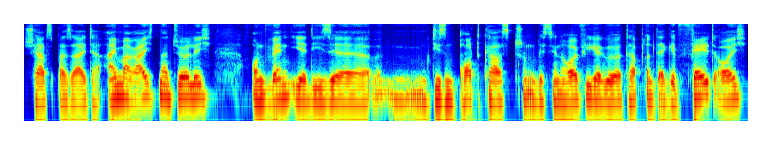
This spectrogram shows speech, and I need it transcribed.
Scherz beiseite. Einmal reicht natürlich. Und wenn ihr diese, diesen Podcast schon ein bisschen häufiger gehört habt und der gefällt euch,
